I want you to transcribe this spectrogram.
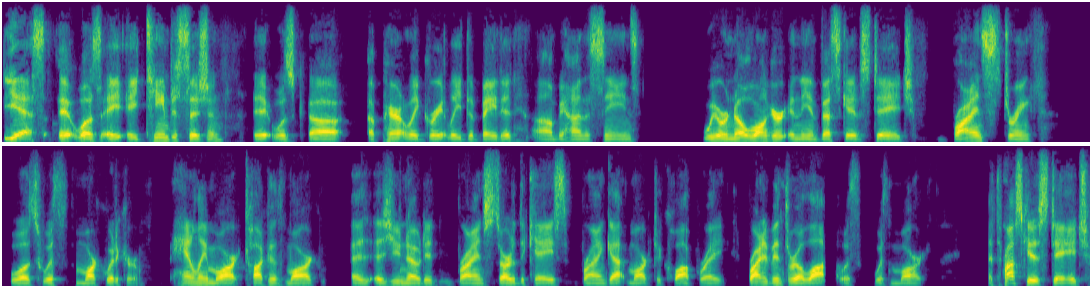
Yes, it was a, a team decision. It was uh, apparently greatly debated um, behind the scenes we were no longer in the investigative stage. Brian's strength was with Mark Whitacre, handling Mark, talking with Mark. As, as, you noted, Brian started the case. Brian got Mark to cooperate. Brian had been through a lot with, with Mark. At the prosecutor stage,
